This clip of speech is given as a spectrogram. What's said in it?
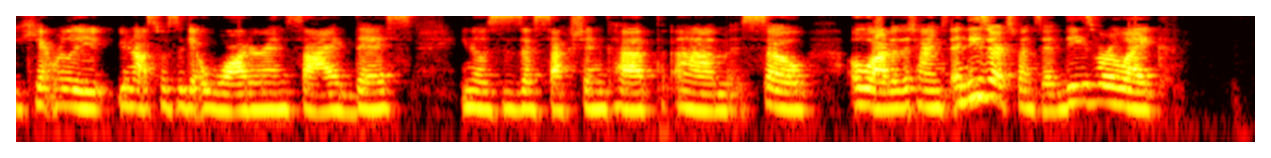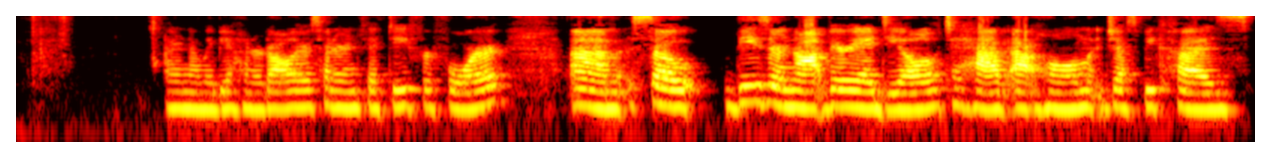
You can't really, you're not supposed to get water inside this. You know, this is a suction cup. Um, so a lot of the times, and these are expensive. These were like, I don't know, maybe $100, 150 for four. Um, so these are not very ideal to have at home just because,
